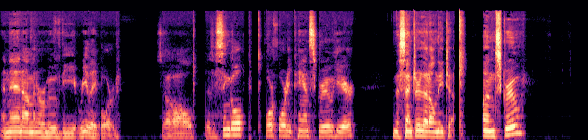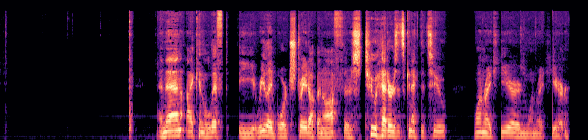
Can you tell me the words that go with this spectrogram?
And then I'm going to remove the relay board. So I'll, there's a single 440 pan screw here in the center that I'll need to unscrew. And then I can lift the relay board straight up and off. There's two headers it's connected to, one right here and one right here.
